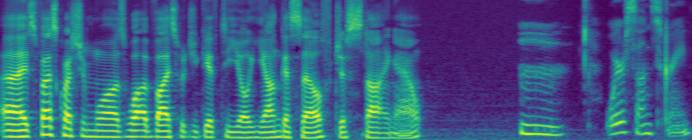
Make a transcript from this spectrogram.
Uh, his first question was, "What advice would you give to your younger self just starting out?" Mm. Wear sunscreen.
